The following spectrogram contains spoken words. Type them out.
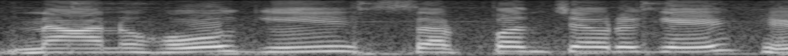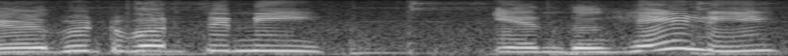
ನಾನು ಹೋಗಿ ಸರ್ಪಂಚ್ ಅವರಿಗೆ ಹೇಳ್ಬಿಟ್ಟು ಬರ್ತೀನಿ ಎಂದು ಹೇಳಿ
